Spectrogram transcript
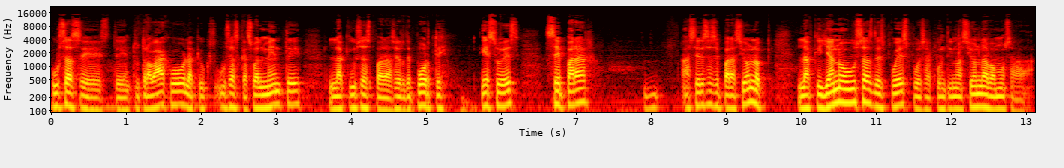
usas este, en tu trabajo, la que usas casualmente, la que usas para hacer deporte. Eso es separar, hacer esa separación. la que ya no usas después, pues a continuación la vamos a,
